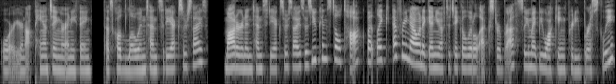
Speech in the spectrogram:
or you're not panting or anything, that's called low intensity exercise modern intensity exercises, you can still talk, but like every now and again, you have to take a little extra breath. So you might be walking pretty briskly.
